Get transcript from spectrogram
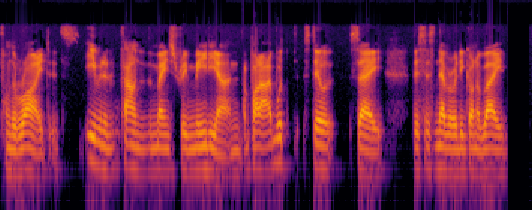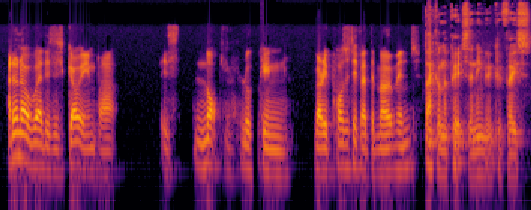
from the right it's even found in the mainstream media and but i would still say this has never really gone away i don't know where this is going but it's not looking very positive at the moment back on the pitch then england could face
